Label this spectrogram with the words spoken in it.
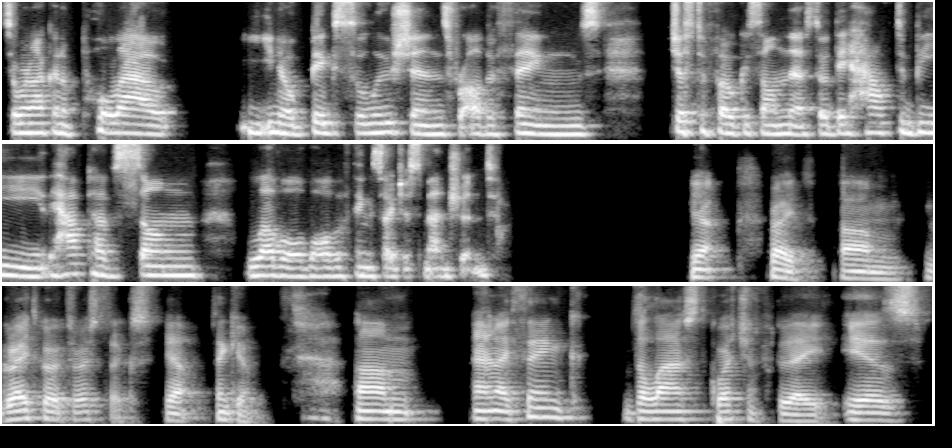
So we're not going to pull out, you know, big solutions for other things just to focus on this. So they have to be, they have to have some level of all the things I just mentioned. Yeah, right. Um, great characteristics. Yeah, thank you. Um, and I think the last question for today is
